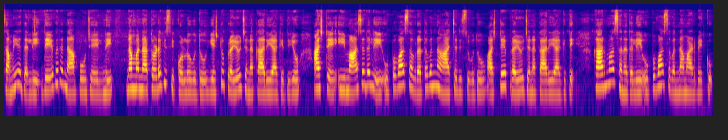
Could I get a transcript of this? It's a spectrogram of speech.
ಸಮಯದಲ್ಲಿ ದೇವರನ ಪೂಜೆಯಲ್ಲಿ ನಮ್ಮನ್ನು ತೊಡಗಿಸಿಕೊಳ್ಳುವುದು ಎಷ್ಟು ಪ್ರಯೋಜನಕಾರಿಯಾಗಿದೆಯೋ ಅಷ್ಟೇ ಈ ಮಾಸದಲ್ಲಿ ಉಪವಾಸ ವ್ರತವನ್ನು ಆಚರಿಸುವುದು ಅಷ್ಟೇ ಪ್ರಯೋಜನಕಾರಿಯಾಗಿದೆ. ಕಾರ್ಮಾಸನದಲ್ಲಿ ಉಪವಾಸವನ್ನು ಮಾಡಬೇಕು.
